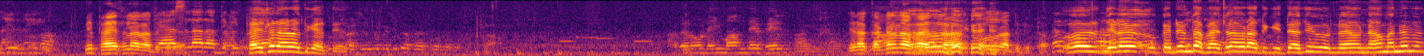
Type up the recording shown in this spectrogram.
ਨਹੀਂ ਨਹੀਂ ਨਹੀਂ ਫੈਸਲਾ ਰੱਦ ਕੀਤਾ। ਫੈਸਲਾ ਰੱਦ ਕੀਤਾ ਫੈਸਲਾ ਰੱਦ ਕਰਦੇ ਆ ਜਿਹੜਾ ਕੱਢਣ ਦਾ ਫੈਸਲਾ ਉਹ ਰੱਦ ਕੀਤਾ। ਉਹ ਜਿਹੜਾ ਉਹ ਕੱਢਣ ਦਾ ਫੈਸਲਾ ਉਹ ਰੱਦ ਕੀਤਾ ਸੀ ਉਹ ਨਾ- ਨਾ ਮੰਨਣ। ਉਹ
